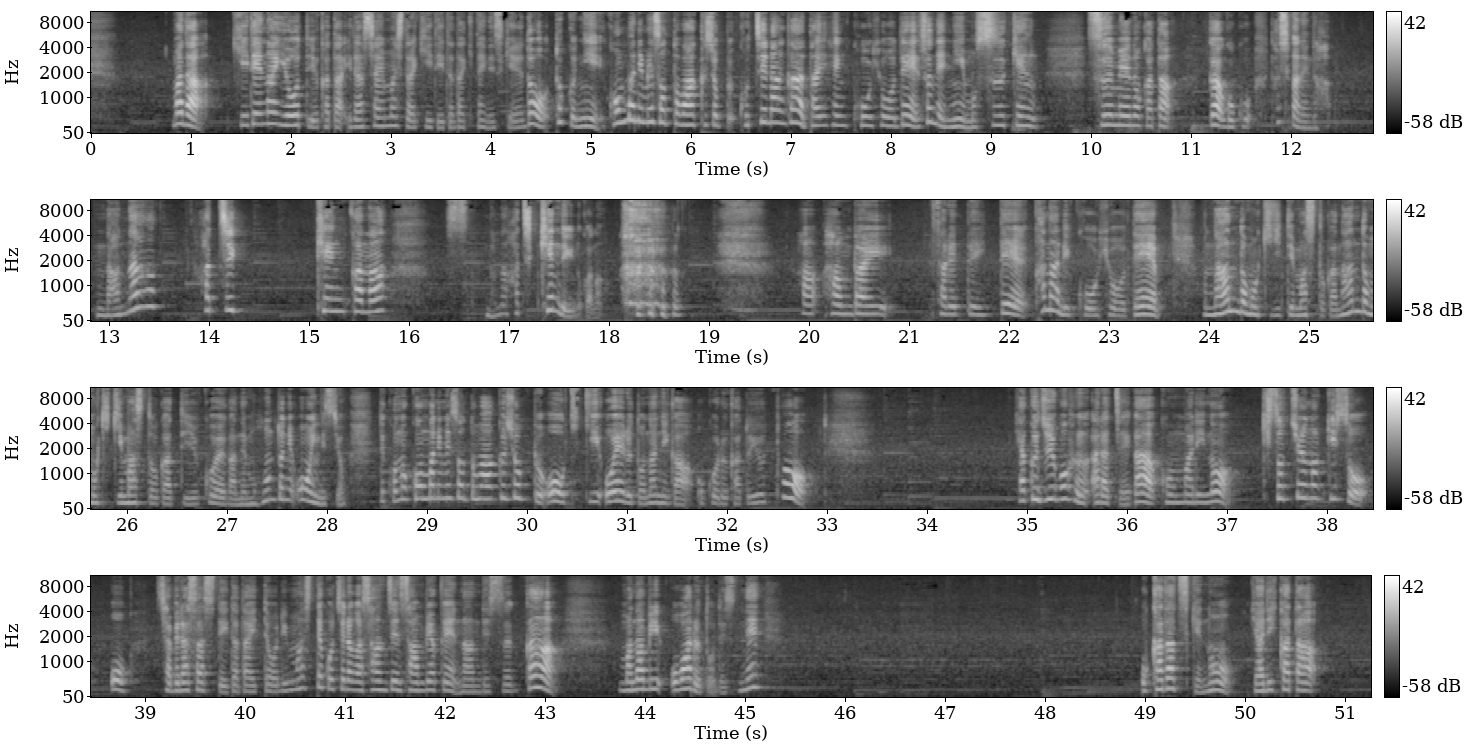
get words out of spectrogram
まだ聞いてないよっていう方いらっしゃいましたら聞いていただきたいんですけれど、特にこんまりメソッドワークショップ、こちらが大変好評で、すでにもう数件、数名の方がごこ、確かね、7、8件かな ?7、8件でいいのかな？販売されていてかなり好評で何度も聞いてますとか何度も聞きますとかっていう声がねもう本当に多いんですよでこのこんまりメソッドワークショップを聞き終えると何が起こるかというと115分アラチェがこんまりの基礎中の基礎を喋らさせていただいておりましてこちらが3300円なんですが学び終わるとですねお片付けのやり方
